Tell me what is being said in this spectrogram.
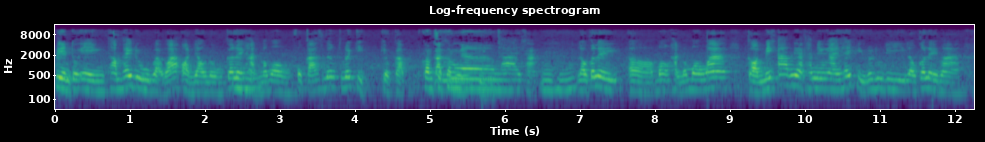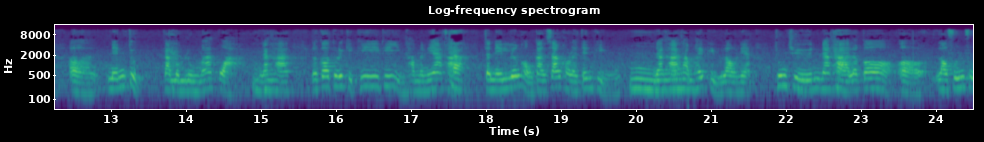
เปลี่ยนตัวเองทำให้ดูแบบว่าอ่อนเยาว์ลงก็เลยหันมามองโฟกัสเรื่องธุรกิจเกี่ยวกับความสวยความงามกรบำรุผิวใช่ค่ะอือฮึเราก็เลยเอ่อมองหันมามองว่าก่อนเมคอัพเนี่ยทำยังไงให้ผิวเราดูดี เราก็เลยมาเอ่อเน้นจุดการบำรุงมากกว่าอือฮึนะคะ แล้วก็ธุรกิจที่ที่หญิงทำมันเนี้ยค่ะค่ะจะเน้นเรื่องของการสร้างคอลลาเจนผิวอืมนะคะทำให้ผิวเราเนี่ยชุ่มชื้นนะคะค่ะแล้วก็เอ่อเราฟื้นฟู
